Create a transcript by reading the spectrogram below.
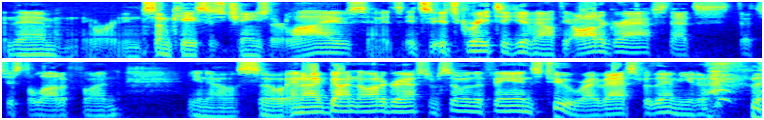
them, or in some cases changed their lives. And it's it's it's great to give out the autographs. That's that's just a lot of fun, you know. So, and I've gotten autographs from some of the fans too, where I've asked for them, you know, to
